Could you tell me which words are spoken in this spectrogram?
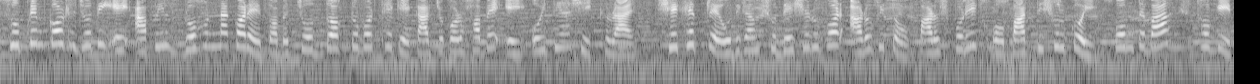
সুপ্রিম কোর্ট যদি এই আপিল গ্রহণ না করে তবে চোদ্দ অক্টোবর থেকে কার্যকর হবে এই ঐতিহাসিক রায়। সেক্ষেত্রে অধিকাংশ দেশের উপর আরোপিত পারস্পরিক ও বাড়তি শুল্কই কমতে বা স্থগিত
